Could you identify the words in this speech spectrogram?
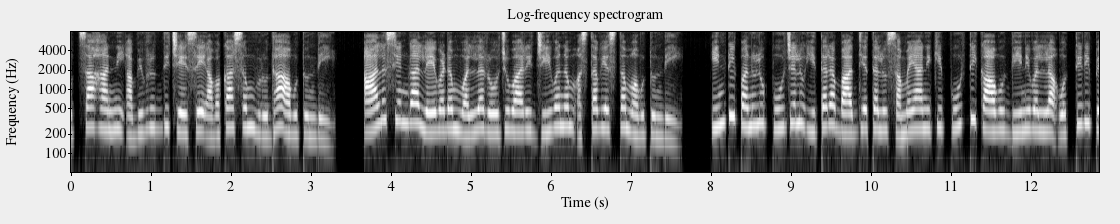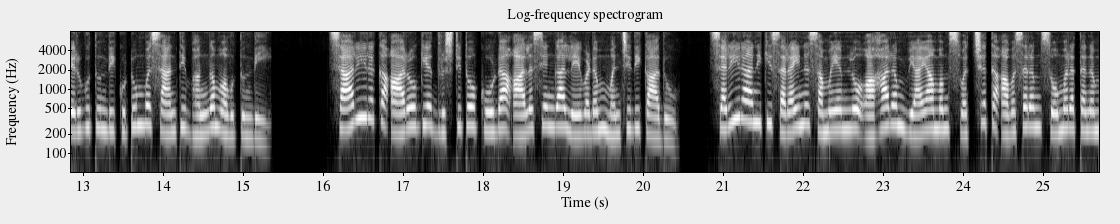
ఉత్సాహాన్ని అభివృద్ధి చేసే అవకాశం వృధా అవుతుంది. ఆలస్యంగా లేవడం వల్ల రోజువారీ జీవనం అస్తవ్యస్తం అవుతుంది. ఇంటి పనులు పూజలు ఇతర బాధ్యతలు సమయానికి పూర్తి కావు దీనివల్ల ఒత్తిడి పెరుగుతుంది కుటుంబ శాంతి భంగం అవుతుంది. శారీరక ఆరోగ్య దృష్టితో కూడా ఆలస్యంగా లేవడం మంచిది కాదు. శరీరానికి సరైన సమయంలో ఆహారం వ్యాయామం స్వచ్ఛత అవసరం సోమరతనం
